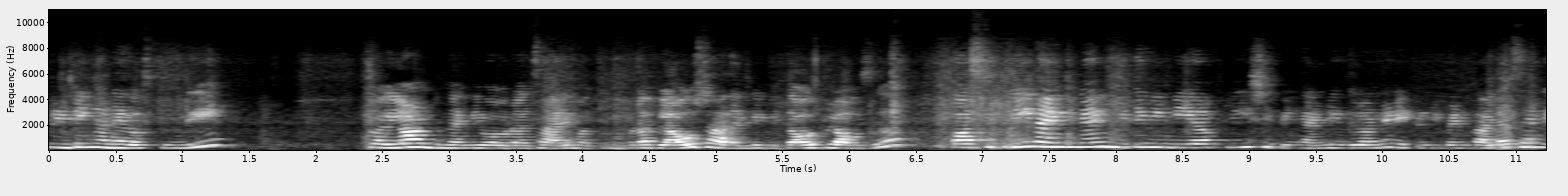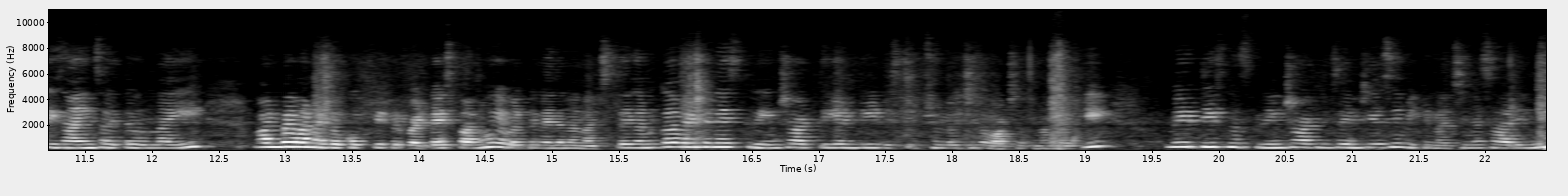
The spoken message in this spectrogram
ప్రింటింగ్ అనేది వస్తుంది. సో ఇలా ఉంటుందండి ఓవరాల్ శారీ మొత్తం కూడా. బ్లౌజ్ రాదండి without blouse cost three ninety nine within India free shipping అండి. ఇందులోనే different different colours and designs అయితే ఉన్నాయి. వన్ బై వన్ అయితే ఒక్కొక్కటి ఇక్కడ పెట్టేస్తాను. ఎవరికైనా ఏదైనా నచ్చితే కనుక వెంటనే స్క్రీన్ షాట్ తీయండి. డిస్క్రిప్షన్లో ఇచ్చిన వాట్సాప్ నెంబర్కి మీరు తీసిన స్క్రీన్ షాట్ని సెండ్ చేసి మీకు నచ్చిన శారీని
